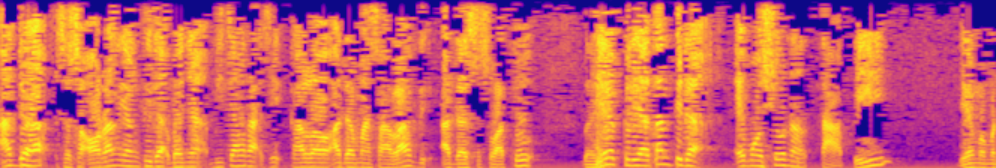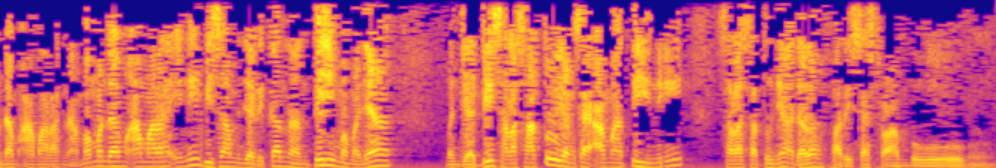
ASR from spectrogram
ada seseorang yang tidak banyak bicara sih. Kalau ada masalah, ada sesuatu, Baik. dia kelihatan tidak emosional, tapi dia memendam amarah. Nah, memendam amarah ini bisa menjadikan nanti mamanya menjadi salah satu yang saya amati ini salah satunya adalah varises lambung.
